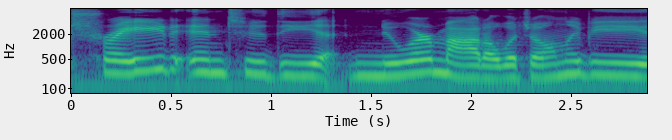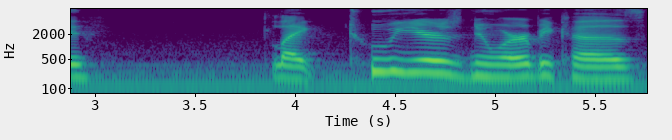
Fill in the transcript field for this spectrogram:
trade into the newer model, which only be like two years newer because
